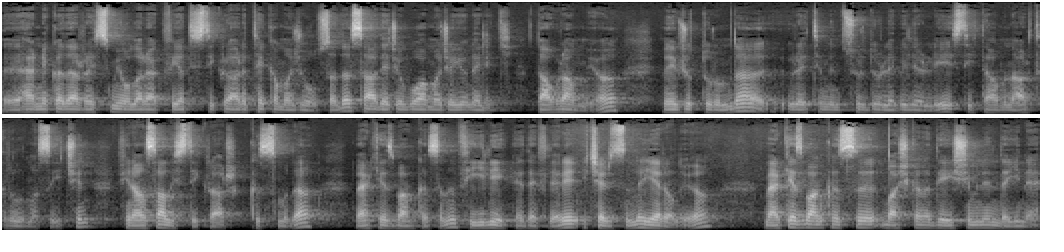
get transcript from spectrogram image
e, her ne kadar resmi olarak fiyat istikrarı tek amacı olsa da sadece bu amaca yönelik davranmıyor. Mevcut durumda üretimin sürdürülebilirliği, istihdamın artırılması için finansal istikrar kısmı da Merkez Bankası'nın fiili hedefleri içerisinde yer alıyor. Merkez Bankası Başkanı değişiminin de yine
